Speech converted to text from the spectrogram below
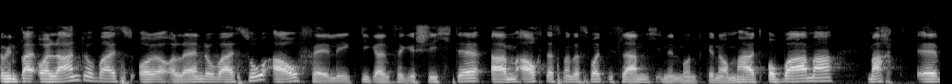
Und bei Orlando war es, Orlando war es so auffällig, die ganze Geschichte, ähm, auch, dass man das Wort Islam nicht in den Mund genommen hat. Obama macht, äh,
